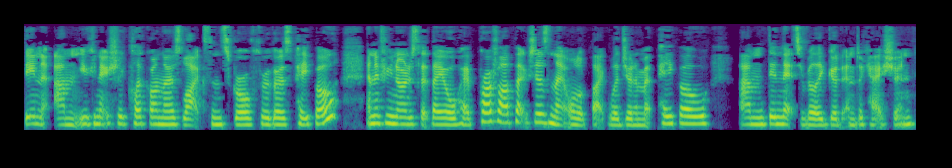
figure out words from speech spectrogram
then um, you can actually click on those likes and scroll through those people. And if you notice that they all have profile pictures and they all look like legitimate people, um, then that's a really good indication.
